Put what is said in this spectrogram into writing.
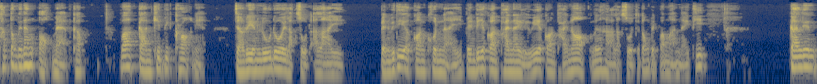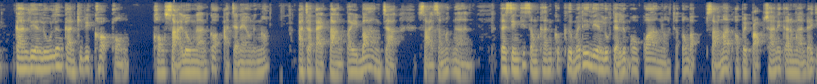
ท่านต้องไปนั่งออกแบบครับ ว่าการคิดวิเคราะห์เนี่ย จะเรียนรู้โดยหลักสูตรอะไร เป็นวิทยากรคนไหน เป็นวิทยากรภายในหรือวิทยากรภายนอก เนื้อหาหลักสูตรจะต้องเป็นประมาณไหนที่ การเรียนการเรียนรู้เรื่องการคิดวิเคราะห์ของของสายโรงงานก็อาจจะแนวหนึ่งเนาะอาจจะแตกต่างไปบ้างจากสายสำนักงาน แต่สิ่งที่สำคัญก็คือไม่ได้เรียนรู้แต่เรื่องกว้างๆเนาะจะต้องแบบสามารถเอาไปปรับใช้ในการทำงานได้จ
